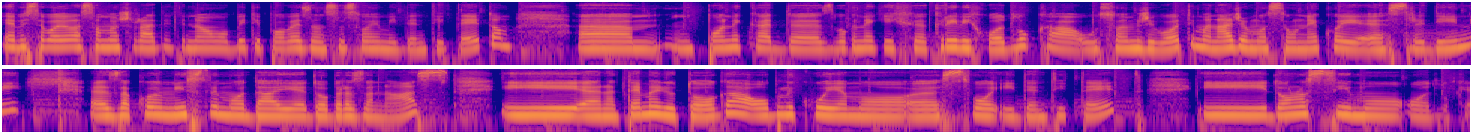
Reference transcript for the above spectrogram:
Ja bih se voljela samo još raditi na ovo biti povezan sa svojim identitetom. Um, ponekad e, zbog nekih krivih odluka u svojim životima nađemo se u nekoj e, sredini e, za koju mislimo da je dobra za nas i na temelju toga oblikujemo svoj identitet i donosimo odluke.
